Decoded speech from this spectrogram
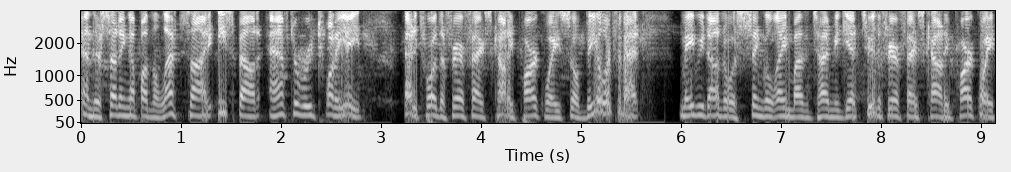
and they're setting up on the left side eastbound after Route 28, headed toward the Fairfax County Parkway. So be alert for that. Maybe down to a single lane by the time you get to the Fairfax County Parkway,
